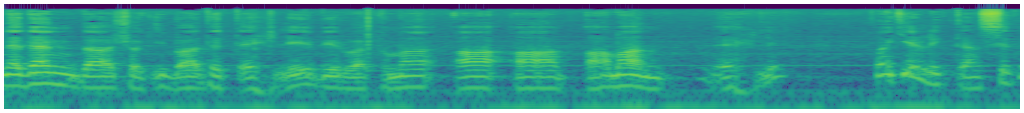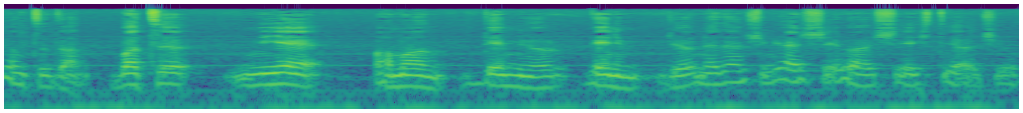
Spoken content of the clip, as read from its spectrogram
neden daha çok ibadet ehli bir bakıma a, a, aman ehli? Fakirlikten, sıkıntıdan. Batı niye aman demiyor benim diyor. Neden? Çünkü her şey var, şeye ihtiyacı yok.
